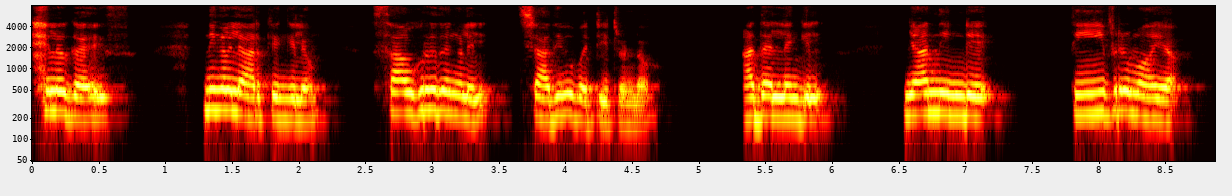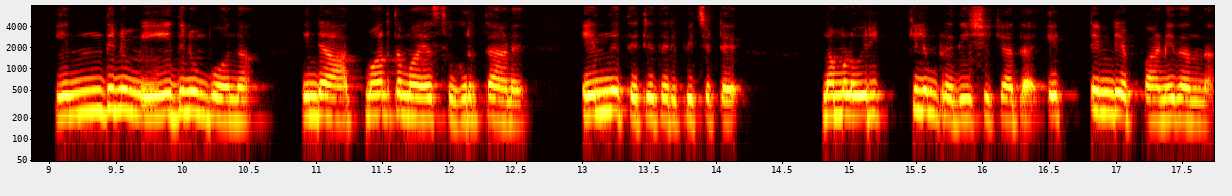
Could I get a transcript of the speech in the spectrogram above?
ഹലോ ഗൈസ് നിങ്ങളിൽ ആർക്കെങ്കിലും സൗഹൃദങ്ങളിൽ ചതിവ് പറ്റിയിട്ടുണ്ടോ? അതല്ലെങ്കിൽ ഞാൻ നിന്റെ തീവ്രമായ എന്തിനും ഏതിനും പോന്ന നിന്റെ ആത്മാർത്ഥമായ സുഹൃത്താണ് എന്ന് തെറ്റിദ്ധരിപ്പിച്ചിട്ട് നമ്മൾ ഒരിക്കലും പ്രതീക്ഷിക്കാത്ത എട്ടിന്റെ പണി തന്ന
